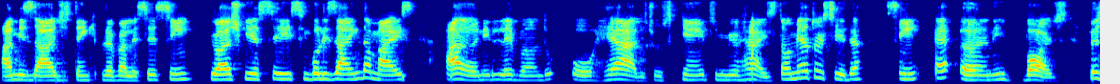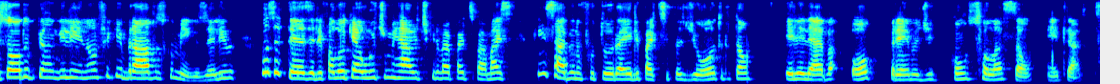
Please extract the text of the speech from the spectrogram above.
a amizade tem que prevalecer sim. Eu acho que ia se simbolizar ainda mais a Anne levando o reality, os 500 mil reais. Então, minha torcida, sim, é Anne Borges. Pessoal do Pyongyi, não fiquem bravos comigo. Ele, com certeza, ele falou que é o último reality que ele vai participar, mas quem sabe no futuro aí ele participa de outro, então ele leva o prêmio de consolação, entre aspas.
